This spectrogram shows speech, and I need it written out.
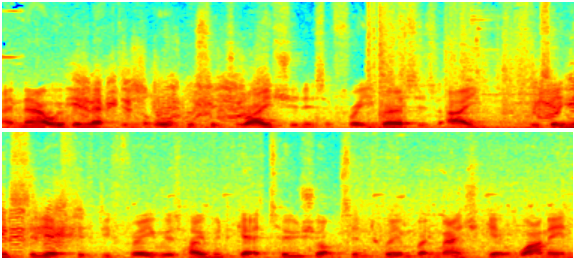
And now we've been left in an awkward situation. It's a 3 versus 8. We've seen the CS53. We was hoping to get two shots into him, but he managed to get one in.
